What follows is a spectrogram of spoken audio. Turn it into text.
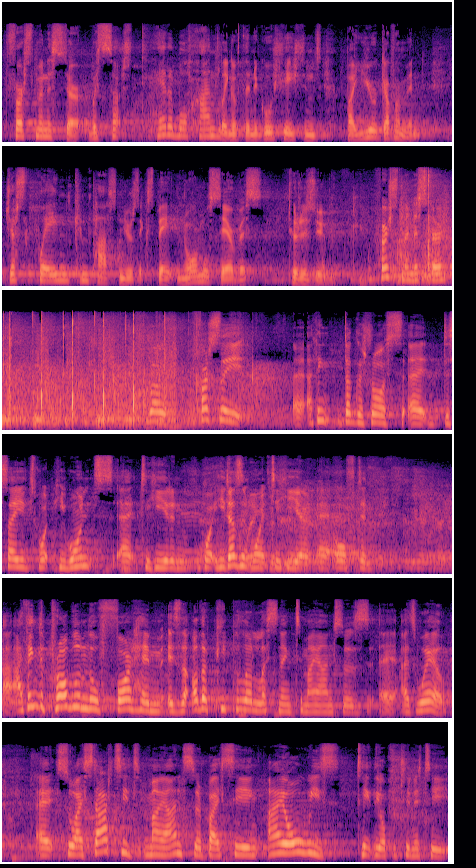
First Minister, with such terrible handling of the negotiations by your government, just when can passengers expect normal service to resume? First Minister. Well, firstly, I think Douglas Ross uh, decides what he wants uh, to hear and what he doesn't want to hear uh, often. I think the problem, though, for him is that other people are listening to my answers uh, as well. Uh, so I started my answer by saying I always take the opportunity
